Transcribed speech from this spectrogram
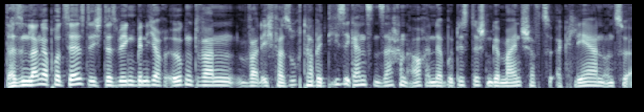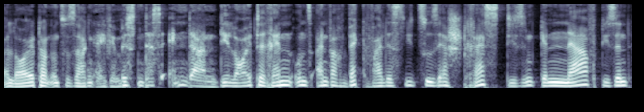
das ist ein langer Prozess. Ich, deswegen bin ich auch irgendwann, weil ich versucht habe, diese ganzen Sachen auch in der buddhistischen Gemeinschaft zu erklären und zu erläutern und zu sagen, ey, wir müssen das ändern. Die Leute rennen uns einfach weg, weil es sie zu sehr stresst. Die sind genervt, die sind,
